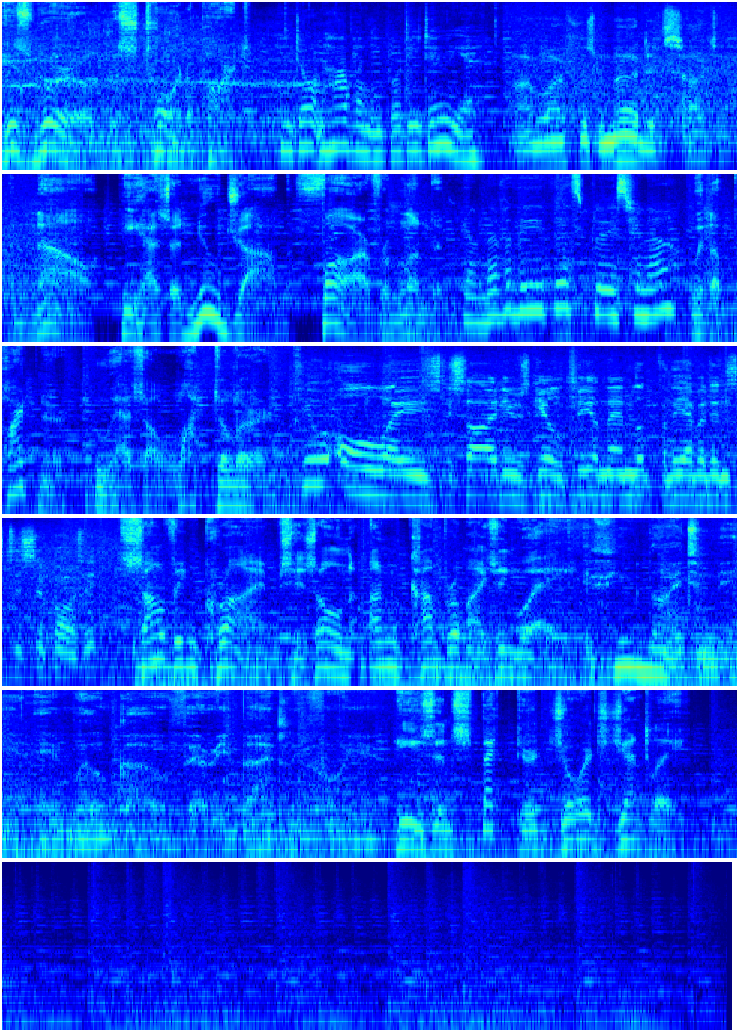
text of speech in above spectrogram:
His world was torn apart. You don't have anybody, do you? My wife was murdered, Sergeant. And now he has a new job far from London You'll never leave this place, you know? with a partner who has a lot to learn. You always decide who's guilty and then look for the evidence to support it. Solving crimes his own uncompromising way. If you lie to me, it will go very badly for you. He's Inspector George Gently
